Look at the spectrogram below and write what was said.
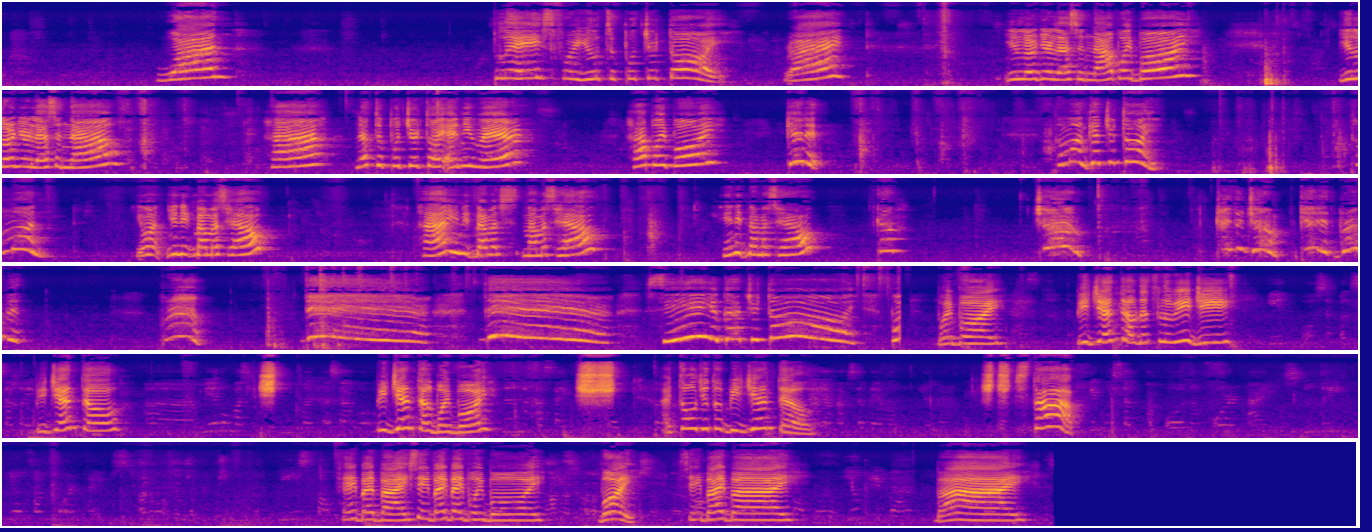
one for you to put your toy. Right? You learn your lesson now, boiboi? You learn your lesson now? Huh? Not to put your toy anywhere? Huh, boiboi? Get it. Come on, get your toy. Come on. You want you need mama's help? Huh? You need mama's mama's help? You need mama's help? Come. Jump. Try to jump. Get it. Grab it. Grab. There. There. See? You got your toy. Boy, boy. boy. Be gentle. That's Luigi. Be gentle. Shh. Be gentle, boiboi. Shh. I told you to be gentle. Shh. Stop. Say bye-bye. Say bye-bye, boy-boy. Boy, say bye-bye. Bye. -bye. bye.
